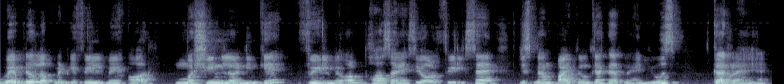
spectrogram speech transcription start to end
वेब डेवलपमेंट की फ़ील्ड में और मशीन लर्निंग के फ़ील्ड में। और बहुत सारे ऐसे और फील्ड्स हैं जिसमें हम पाइथन क्या कर रहे हैं? यूज़ कर रहे हैं।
